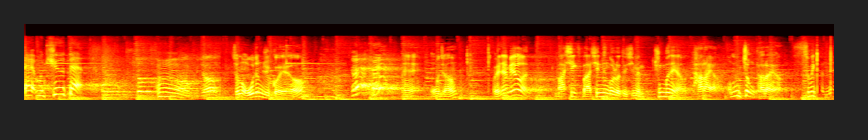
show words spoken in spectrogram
에, 뭐 9대. 점. 음. 아, 그 9점? 저는 5점 줄 거예요. 왜? 왜? 네, 5점. 왜냐면 맛이, 맛있는 걸로 드시면 충분해요. 달아요. 엄청 달아요. sweet한데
